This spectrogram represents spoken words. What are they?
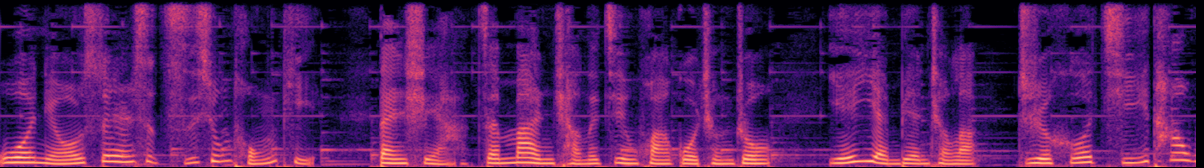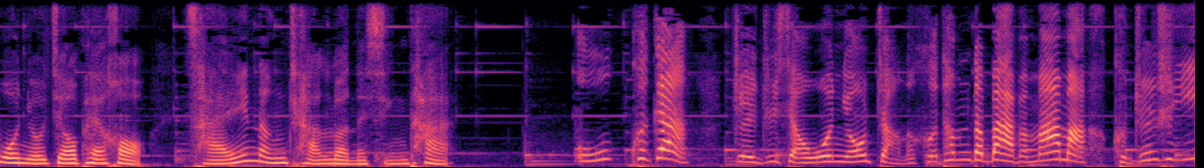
蜗牛虽然是雌雄同体，但是呀，在漫长的进化过程中，也演变成了只和其他蜗牛交配后才能产卵的形态。哦，快看，这只小蜗牛长得和它们的爸爸妈妈可真是一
